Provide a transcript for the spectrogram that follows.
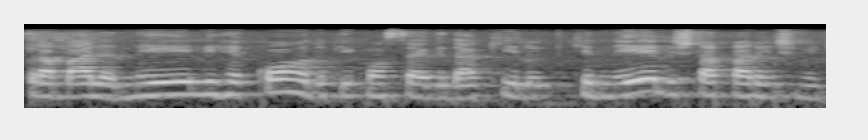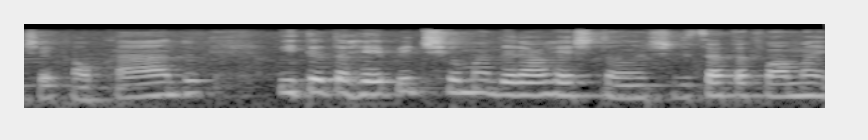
trabalha nele, recorda o que consegue daquilo que nele está aparentemente recalcado e tenta repetir o material restante, de certa forma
